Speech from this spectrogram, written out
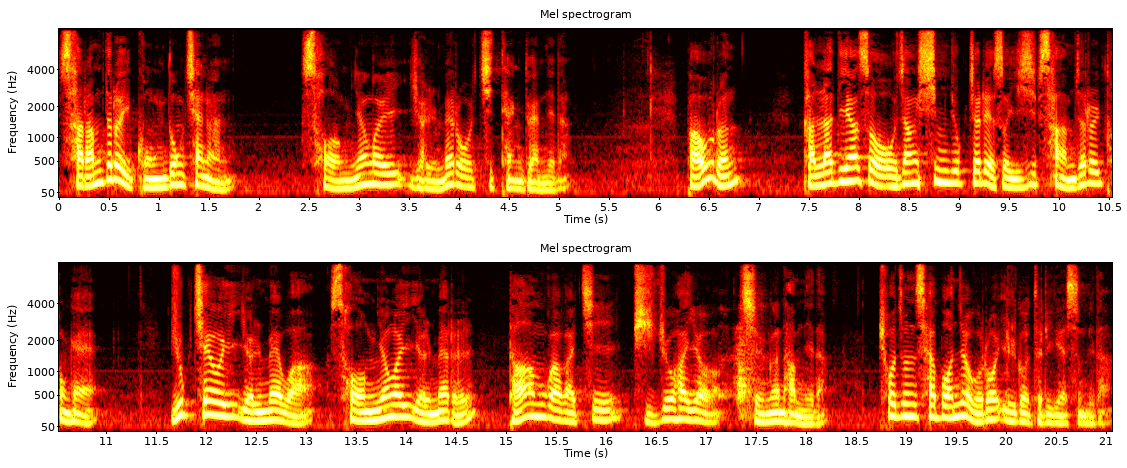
사람들의 공동체는 성령의 열매로 지탱됩니다. 바울은 갈라디아서 5장 16절에서 23절을 통해 육체의 열매와 성령의 열매를 다음과 같이 비교하여 증언합니다. 표준 세번역으로 읽어 드리겠습니다.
